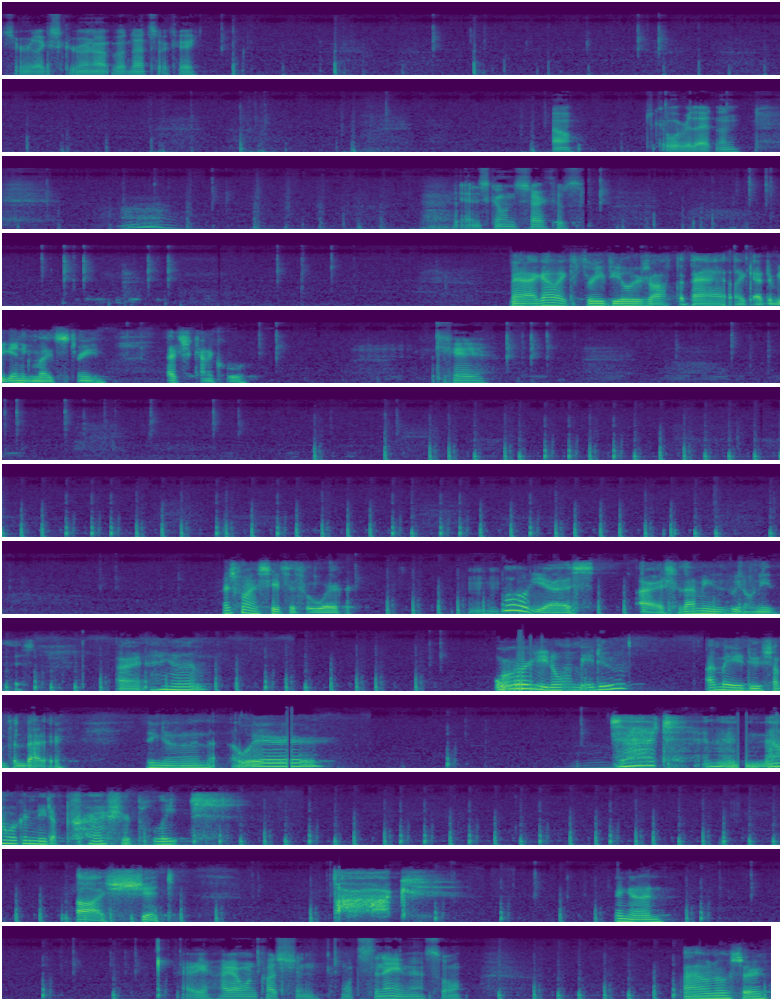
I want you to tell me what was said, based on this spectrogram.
So you're like screwing up, but that's okay. Oh, let's go over that then. Oh. Yeah, just go in circles. Man, I got like three viewers off the bat, like at the beginning of my stream. That's kind of cool. Okay. I just want to see if this will work. Oh, yes. Alright, so that means we don't need this. Alright, hang on. Or, you know what I may do? I may do something better. Hang on. Where? That, and then now we're gonna need a pressure plate. Aw, shit. Hang on. Alright, I got one question. What's the name, asshole? I don't know, sir.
